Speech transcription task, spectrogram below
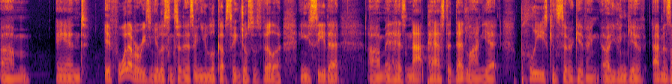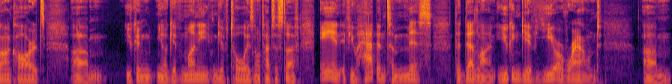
Um, and if whatever reason you listen to this and you look up St. Joseph's Villa and you see that um, it has not passed the deadline yet, please consider giving. Uh, you can give Amazon cards. Um, you can, you know, give money. You can give toys and all types of stuff. And if you happen to miss the deadline, you can give year-round um,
